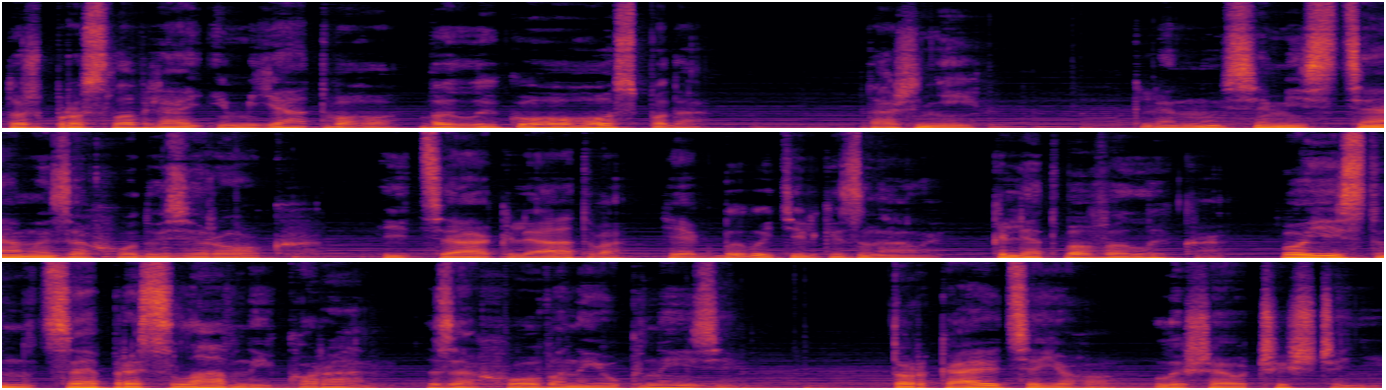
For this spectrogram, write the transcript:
Тож прославляй ім'я Твого, великого Господа. Та ж ні. Клянуся місцями заходу зірок, і ця клятва, якби ви тільки знали, клятва велика. Воістину це преславний Коран, захований у книзі. Торкаються його лише очищені,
